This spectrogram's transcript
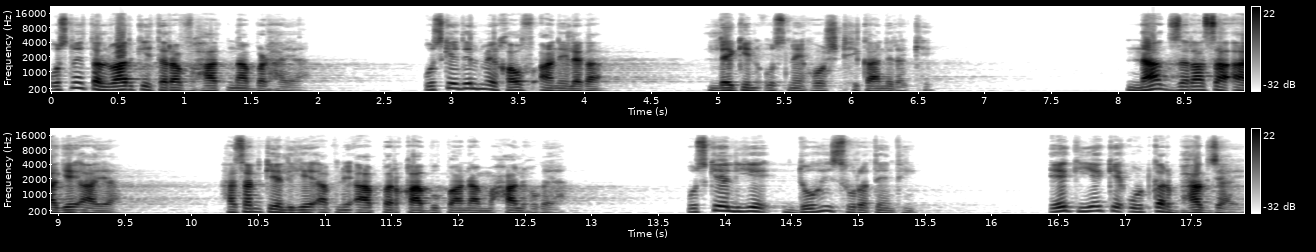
اس نے تلوار کی طرف ہاتھ نہ بڑھایا۔ اس کے دل میں خوف آنے لگا، لیکن اس نے ہوش ٹھکانے رکھے۔ ناگ ذرا سا آگے آیا۔ حسن کے لیے اپنے آپ پر قابو پانا محال ہو گیا۔ اس کے لیے دو ہی صورتیں تھیں۔ ایک یہ کہ اٹھ کر بھاگ جائے،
